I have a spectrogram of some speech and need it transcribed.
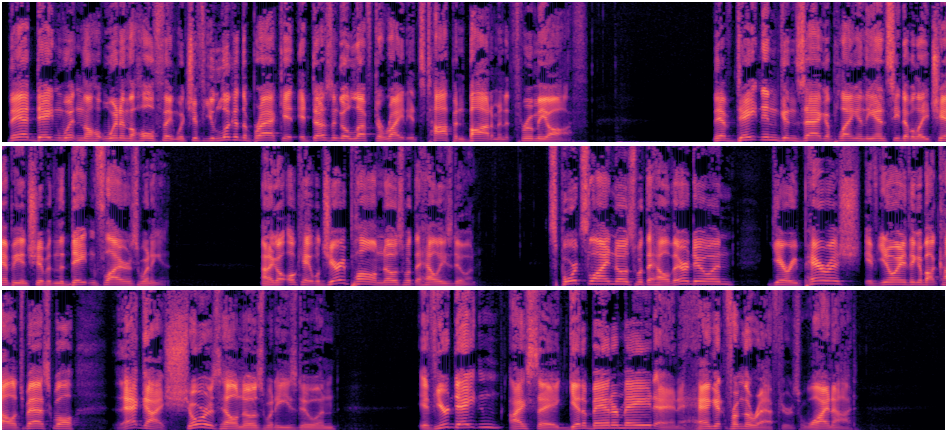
They had Dayton winning the, winning the whole thing, which if you look at the bracket, it doesn't go left or right. It's top and bottom, and it threw me off. They have Dayton and Gonzaga playing in the NCAA championship, and the Dayton Flyers winning it. And I go, okay, well, Jerry Palm knows what the hell he's doing. Sportsline knows what the hell they're doing. Gary Parrish, if you know anything about college basketball, that guy sure as hell knows what he's doing. If you're Dayton, I say get a banner made and hang it from the rafters. Why not?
